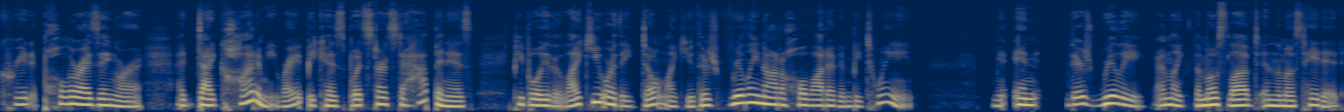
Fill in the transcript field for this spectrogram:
create a polarizing or a, a, dichotomy, right? Because what starts to happen is people either like you or they don't like you. There's really not a whole lot of in between. And there's really, I'm like the most loved and the most hated.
